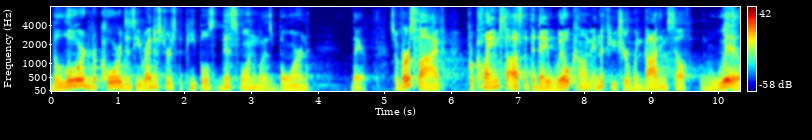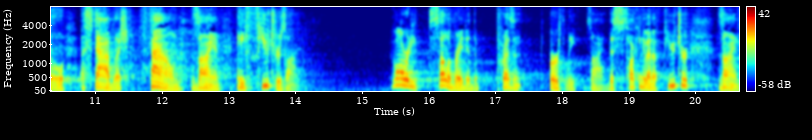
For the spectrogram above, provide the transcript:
The Lord records as He registers the peoples, this one was born there. So, verse 5 proclaims to us that the day will come in the future when God Himself will establish, found Zion, a future Zion. We've already celebrated the present earthly Zion. This is talking about a future Zion,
